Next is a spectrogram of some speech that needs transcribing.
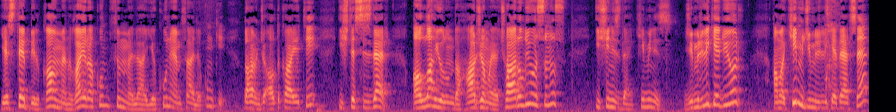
yestebdil kavmen gayrakum thumme la yekun emsalekum ki daha önce aldık ayeti işte sizler Allah yolunda harcamaya çağrılıyorsunuz. İşinizden kiminiz cimrilik ediyor ama kim cimrilik ederse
